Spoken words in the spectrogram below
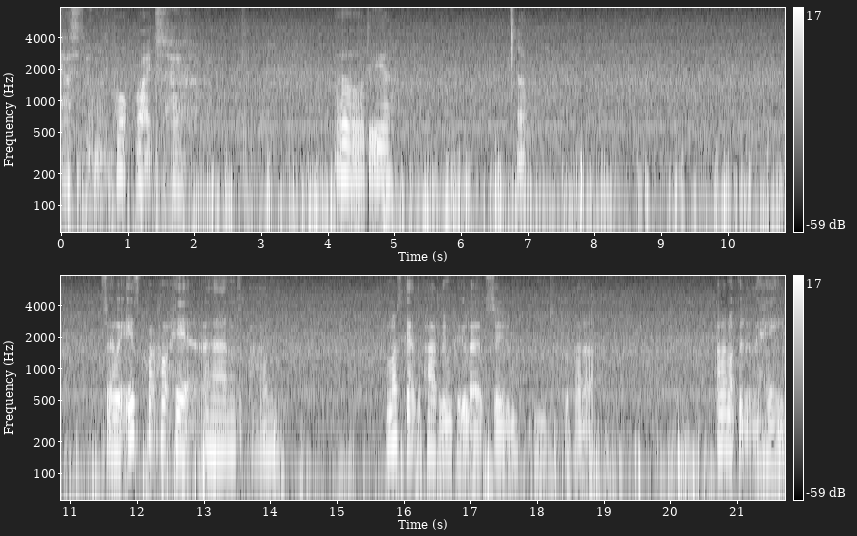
yeah, this for right oh dear oh so it is quite hot here and um, I must get the paddling pool out soon to put that up. And I'm not good at the heat.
